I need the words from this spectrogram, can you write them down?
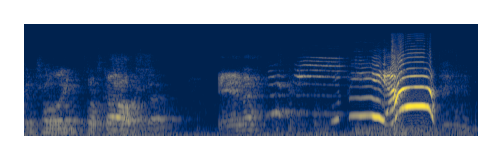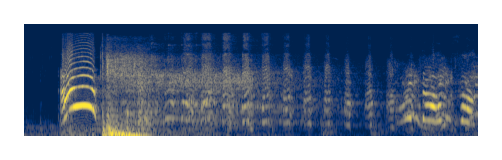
He's controlling. He's Fuck controlling off. that. Hear me? yippee! Ah! Ah! What the fuck?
